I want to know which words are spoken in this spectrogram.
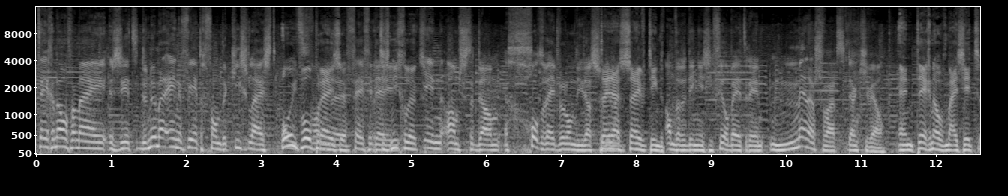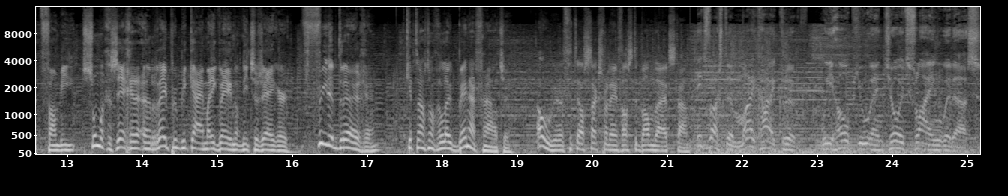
tegenover mij zit de nummer 41 van de kieslijst. ooit Onvolprezen. van de VVD Het is niet gelukt. In Amsterdam. God weet waarom die dat zo doet. 2017. Andere dingen is hij veel beter in. Menno Zwart, dankjewel. En tegenover mij zit van wie sommigen zeggen een republikein, maar ik weet het nog niet zo zeker. Philip Dreugen. Ik heb trouwens nog een leuk Bernard verhaaltje. Oh, eh, vertel straks maar even als de banden uitstaan. Dit was de Mike High Club. We hope you enjoyed flying with us.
